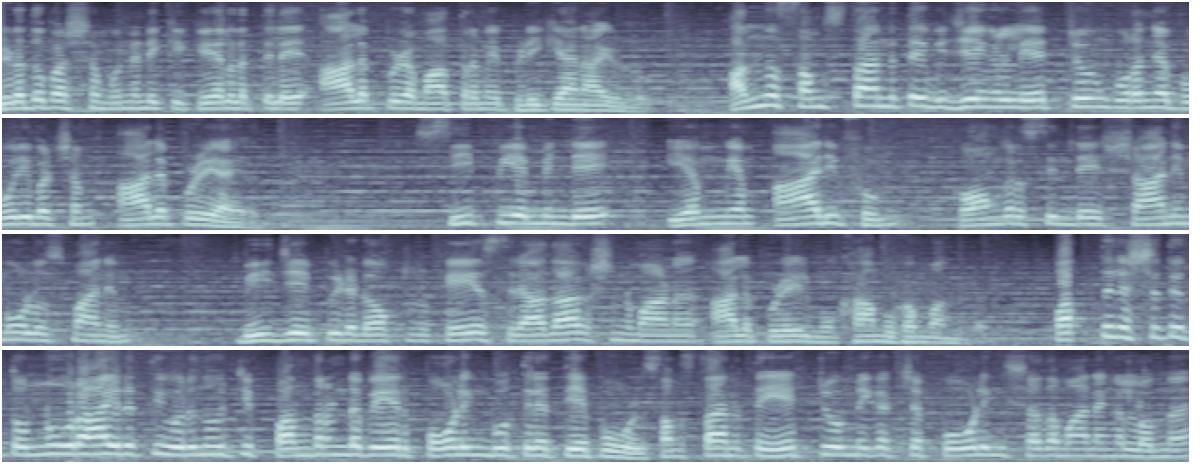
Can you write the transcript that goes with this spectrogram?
ഇടതുപക്ഷ മുന്നണിക്ക് കേരളത്തിലെ ആലപ്പുഴ മാത്രമേ പിടിക്കാനായുള്ളൂ. അന്ന് സംസ്ഥാനത്തെ വിജയങ്ങളിൽ ഏറ്റവും കുറഞ്ഞ ഭൂരിപക്ഷം ആലപ്പുഴയായിരുന്നു. സി പി എമ്മിന്റെ എം എം ആരിഫും കോൺഗ്രസിന്റെ ഷാനിമോൾ ഉസ്മാനും ബി ജെ പിയുടെ ഡോക്ടർ കെ എസ് രാധാകൃഷ്ണനുമാണ് ആലപ്പുഴയിൽ മുഖാമുഖം വന്നത്. പത്ത് ലക്ഷത്തി തൊണ്ണൂറായിരത്തി ഒരുന്നൂറ്റി പന്ത്രണ്ട് പേർ പോളിംഗ് ബൂത്തിലെത്തിയപ്പോൾ സംസ്ഥാനത്തെ ഏറ്റവും മികച്ച പോളിംഗ് ശതമാനങ്ങളിലൊന്ന്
